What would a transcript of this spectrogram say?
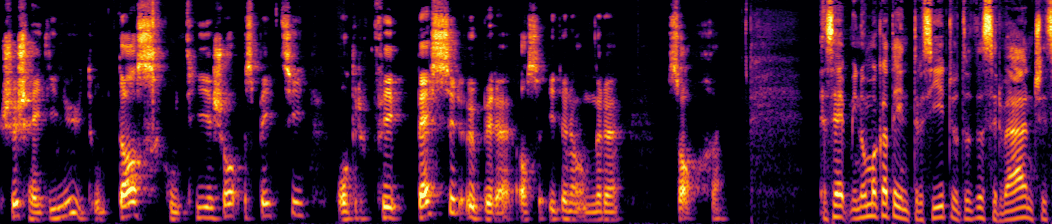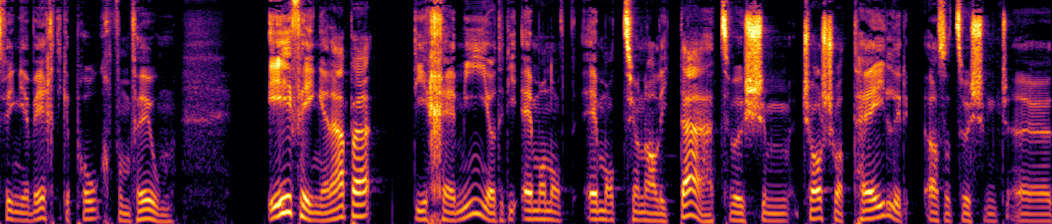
sonst haben die nichts. Und das kommt hier schon ein bisschen oder viel besser über als in den anderen Sachen es hat mich nur gerade interessiert, wie du das erwähnst, das finde ich einen wichtigen Punkt vom Film. Ich finde eben, die Chemie oder die Emo Emotionalität zwischen Joshua Taylor, also zwischen, äh,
